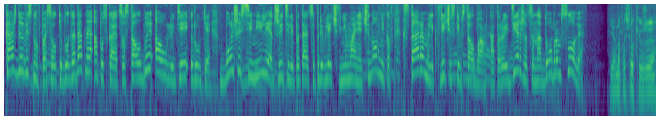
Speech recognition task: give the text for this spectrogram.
Каждую весну в поселке Благодатное опускаются столбы, а у людей руки. Больше семи лет жители пытаются привлечь внимание чиновников к старым электрическим столбам, которые держатся на добром слове. Я на поселке уже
